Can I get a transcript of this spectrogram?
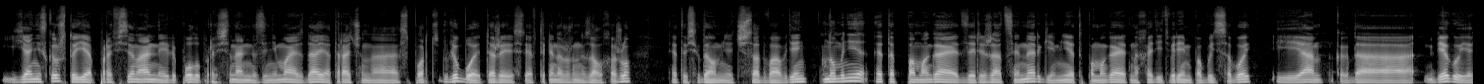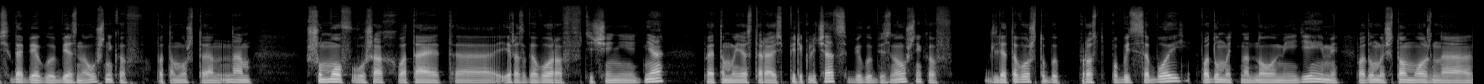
Я не скажу, что я профессионально или полупрофессионально занимаюсь, да, я трачу на спорт в любой, даже если я в тренажерный зал хожу, это всегда у меня часа два в день. Но мне это помогает заряжаться энергией, мне это помогает находить время побыть с собой. И я, когда бегаю, я всегда бегаю без наушников, потому что нам шумов в ушах хватает э, и разговоров в течение дня – Поэтому я стараюсь переключаться, бегу без наушников, для того, чтобы просто побыть собой, подумать над новыми идеями, подумать, что можно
